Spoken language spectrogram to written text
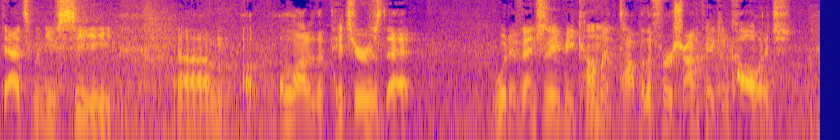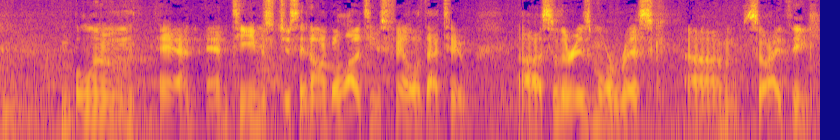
that's when you see um, a, a, lot of the pitchers that would eventually become a top of the first round pick in college bloom and and teams just hit on it, but a lot of teams fail at that too. Uh, so there is more risk. Um, so I think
